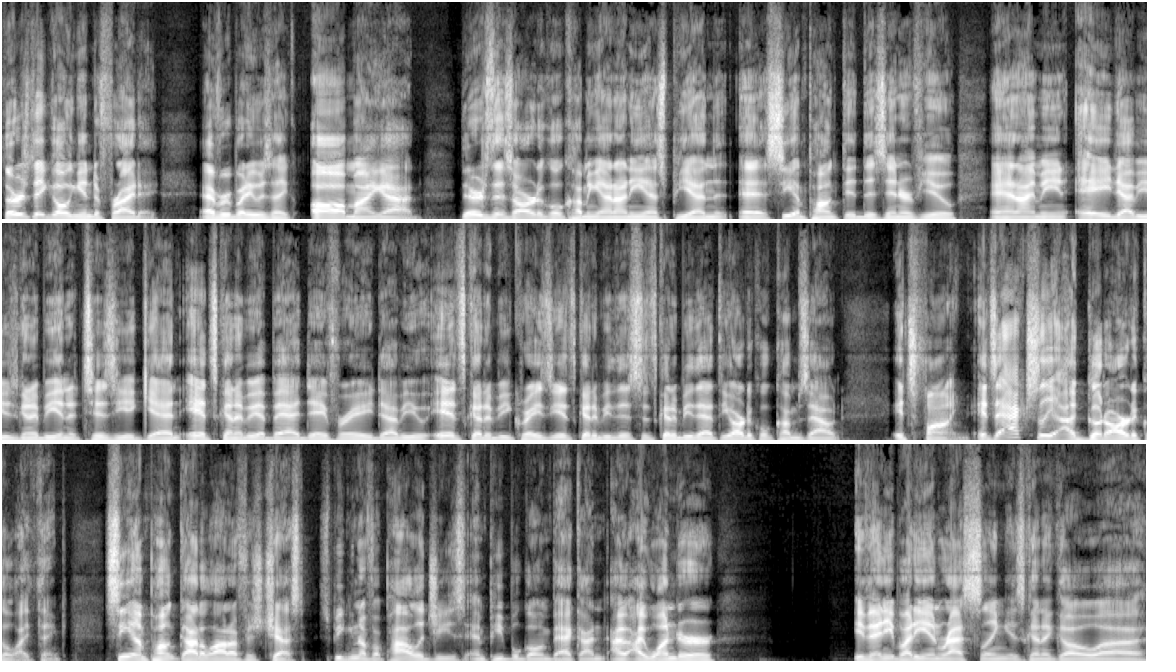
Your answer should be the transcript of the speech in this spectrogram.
Thursday going into Friday. Everybody was like, "Oh my god." There's this article coming out on ESPN that uh, CM Punk did this interview, and I mean, AEW is going to be in a tizzy again. It's going to be a bad day for AEW. It's going to be crazy. It's going to be this. It's going to be that. The article comes out. It's fine. It's actually a good article, I think. CM Punk got a lot off his chest. Speaking of apologies and people going back on, I, I wonder if anybody in wrestling is going to go, uh,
